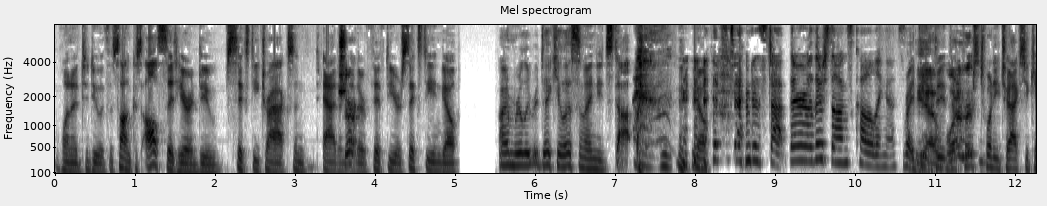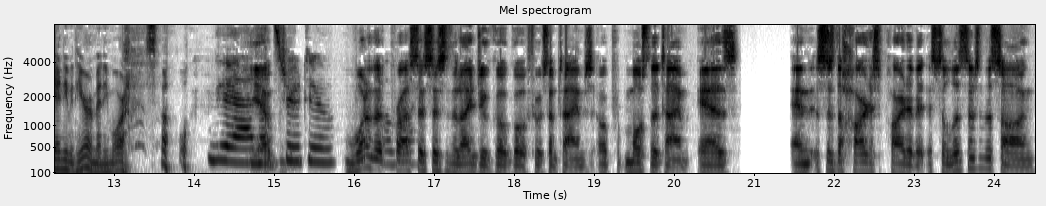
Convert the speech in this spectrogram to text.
wanted to do with the song? Because I'll sit here and do 60 tracks and add Sure. another 50 or 60 and go, I'm really ridiculous and I need to stop. you know, it's time to stop. There are other songs calling us. right? The, Yeah, the, the of the- first 20 tracks, you can't even hear them anymore. so, Yeah, Yeah. that's true too. One of the Oh, boy. processes that I do go go through sometimes, or pr- most of the time, is, and this is the hardest part of it, is to listen to the song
